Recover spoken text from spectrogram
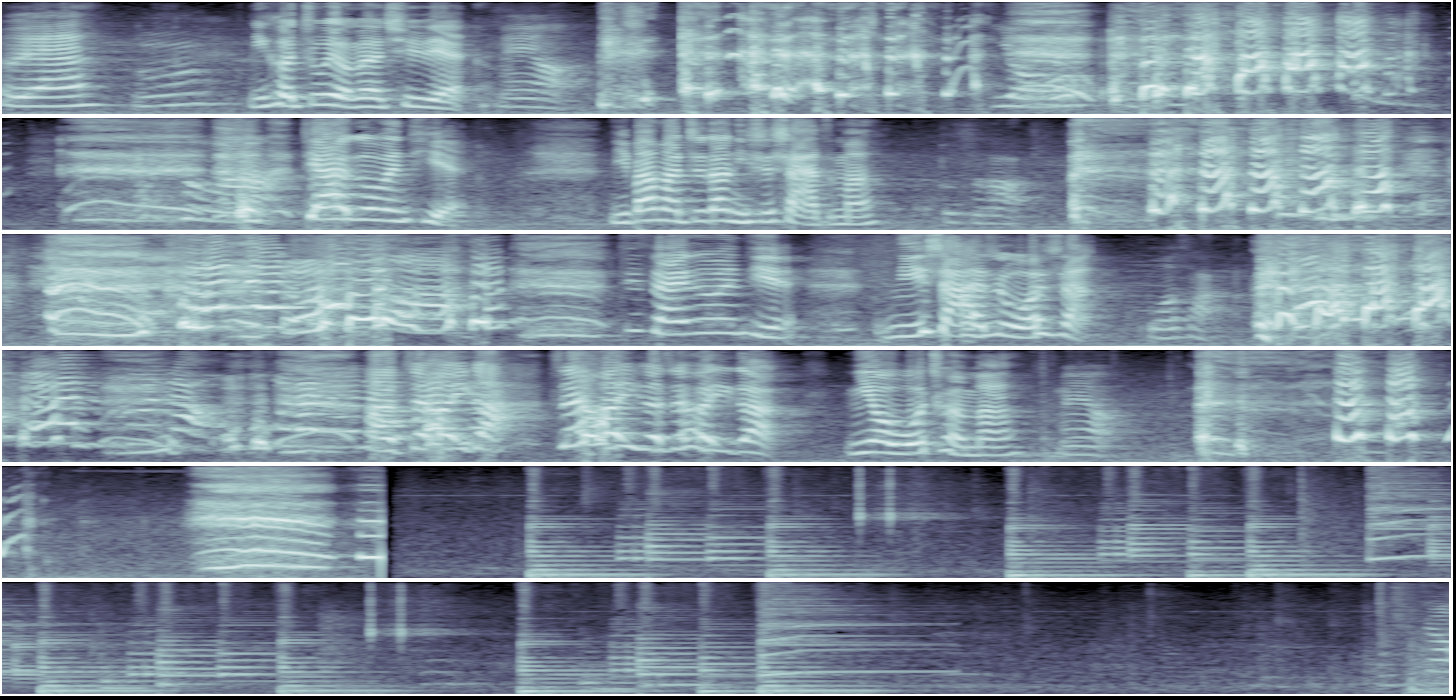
陆源，嗯，你和猪有没有区别？没有。有。第二个问题，你爸妈知道你是傻子吗？不知道。第三个问题，你傻还是我傻？我傻。好，最后一个，最后一个，最后一个，你有我蠢吗？没有。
